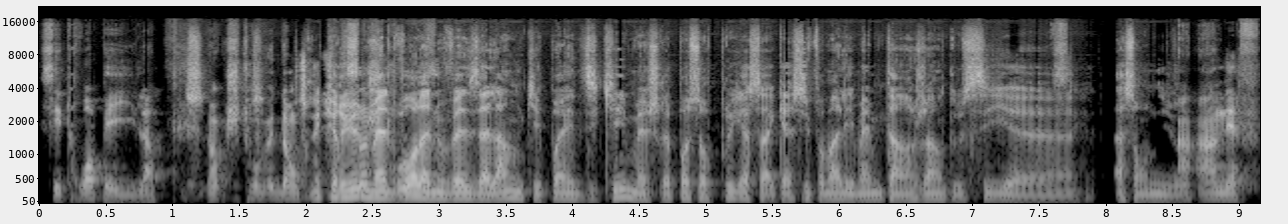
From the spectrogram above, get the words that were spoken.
ces trois pays-là. Donc, je trouve. Donc, je serais curieux de mettre voir la Nouvelle-Zélande qui n'est pas indiquée, mais je ne serais pas surpris qu'elle suive pas mal les mêmes tangentes aussi euh, à son niveau. en effet.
